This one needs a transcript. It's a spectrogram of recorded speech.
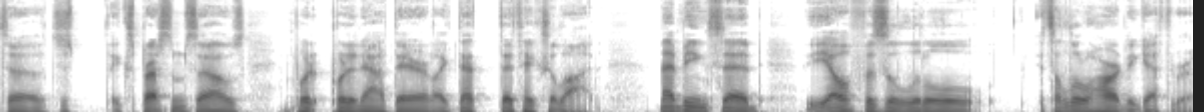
to just express themselves and put put it out there like that that takes a lot. That being said, the elf is a little it's a little hard to get through.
